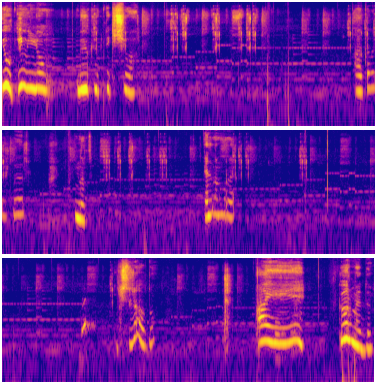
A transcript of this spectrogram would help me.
Yuh bir milyon büyüklükte kişi var. Arkadaşlar inat. Gel lan buraya. Aldım. Ay görmedim.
